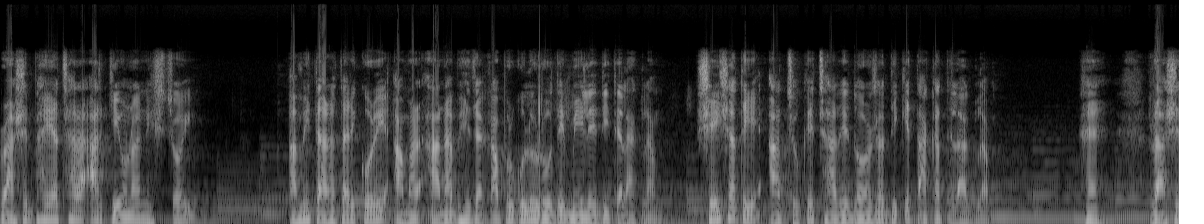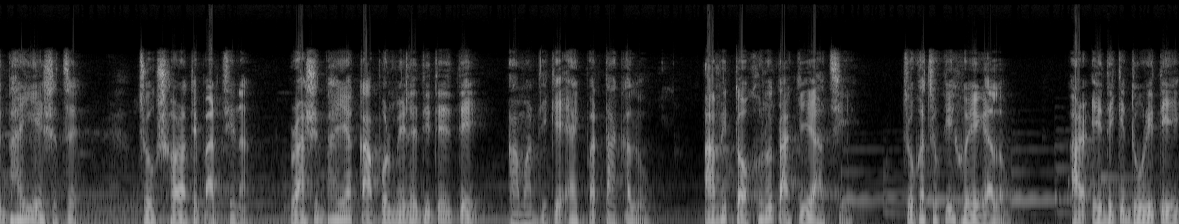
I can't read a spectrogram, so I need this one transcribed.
রাশেদ ভাইয়া ছাড়া আর কেউ না নিশ্চয়ই আমি তাড়াতাড়ি করে আমার আনা ভেজা কাপড়গুলো রোদে মেলে দিতে লাগলাম, সেই সাথে আর চোখে ছাদের দরজার দিকে তাকাতে লাগলাম। হ্যাঁ রাশেদ ভাই এসেছে, চোখ সরাতে পারছি না। রাশেদ ভাইয়া কাপড় মেলে দিতে দিতে আমার দিকে একবার তাকালো। আমি তখনও তাকিয়ে আছি। চোখাচোখি হয়ে গেল। আর এদিকে দড়িতে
